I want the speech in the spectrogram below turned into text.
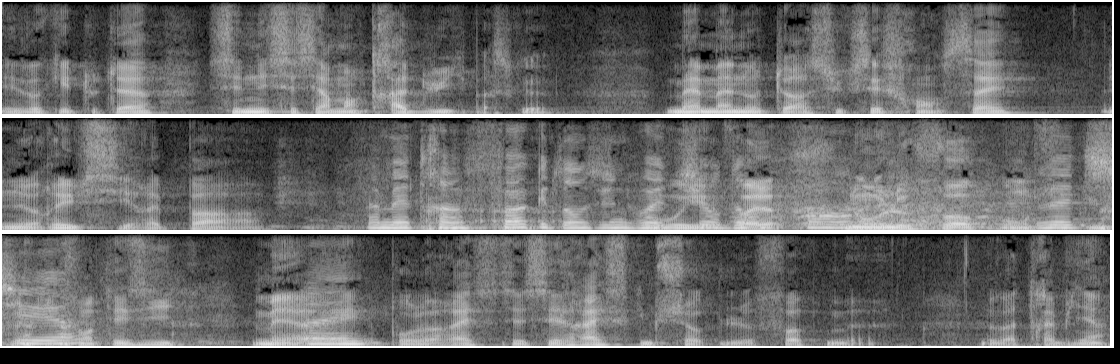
évoquée tout à l'heure, c'est nécessairement traduit, parce que même un auteur à succès français ne réussirait pas À mettre un phoque dans une voiture oui, d'enfant. Non, le phoque, bon, c'est une petite fantaisie. Mais euh, Ouais. pour le reste, c'est- c'est le reste qui me choque. Le phoque me, me va très bien.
